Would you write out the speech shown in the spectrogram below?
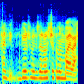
Hadi görüşmek üzere. Hoşçakalın. Bay bay.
